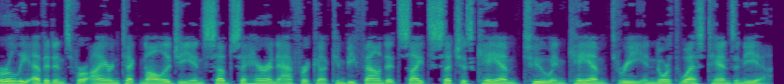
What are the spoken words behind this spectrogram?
Early evidence for iron technology in sub-Saharan Africa can be found at sites such as KM2 and KM3 in northwest Tanzania.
